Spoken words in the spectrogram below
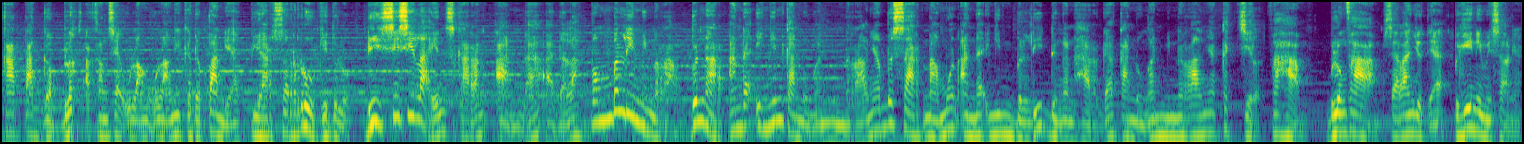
kata geblek akan saya ulang-ulangi ke depan ya, biar seru gitu loh. Di sisi lain, sekarang Anda adalah pembeli mineral. Benar, Anda ingin kandungan mineralnya besar, namun Anda ingin beli dengan harga kandungan mineralnya kecil kecil. Belum paham? Saya lanjut ya. Begini misalnya,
